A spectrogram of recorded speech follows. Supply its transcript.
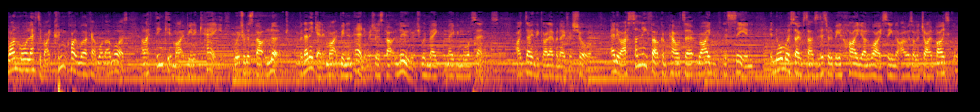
one more letter, but I couldn't quite work out what that was. And I think it might have been a K, which would have spelt look, but then again, it might have been an N, which would have spelt loon, which would make maybe more sense. I don't think I'll ever know for sure. Anyway, I suddenly felt compelled to ride the sea, and in normal circumstances, this would have been highly unwise, seeing that I was on a giant bicycle.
